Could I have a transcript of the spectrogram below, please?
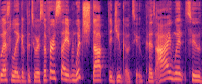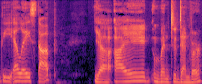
U.S. leg of the tour. So first, Syed, which stop did you go to? Because I went to the L.A. stop. Yeah, I went to Denver,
